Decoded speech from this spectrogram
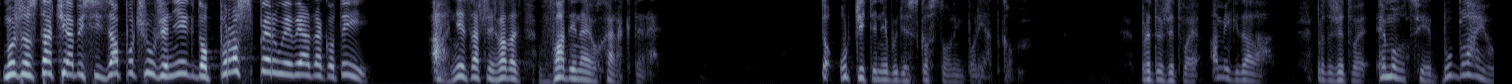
Možno stačí, aby si započul, že niekto prosperuje viac ako ty a hneď začne hľadať vady na jeho charaktere. To určite nebude s kostolným poriadkom pretože tvoje amygdala, pretože tvoje emócie bublajú.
